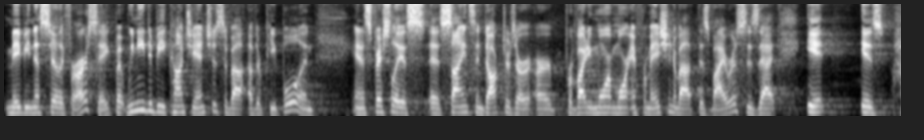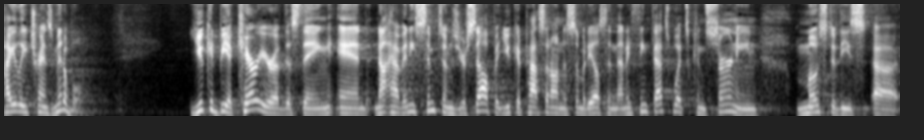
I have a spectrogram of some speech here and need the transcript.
maybe necessarily for our sake, but we need to be conscientious about other people and and especially as, as science and doctors are, are providing more and more information about this virus, is that it is highly transmittable you could be a carrier of this thing and not have any symptoms yourself, but you could pass it on to somebody else. And I think that's what's concerning most of these uh,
